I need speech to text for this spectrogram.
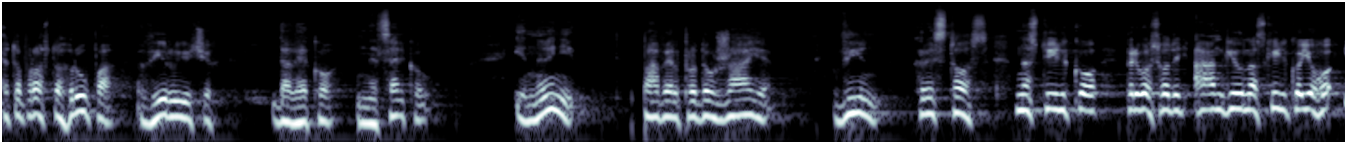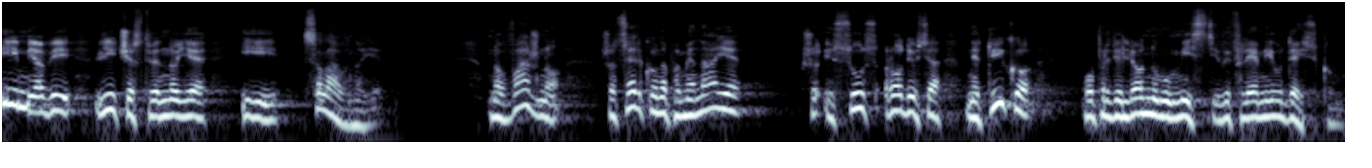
це просто група віруючих, далеко не церков. І нині Павел продовжує, Він, Христос, настільки превосходить ангел, наскільки Його ім'я величественне і славне. Но важно, що церква напоминає, що Ісус родився не тільки в определеному місті, в Іфлемі Іудейському,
